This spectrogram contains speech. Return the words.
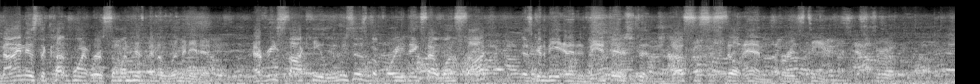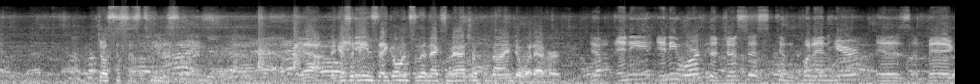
Nine is the cut point where someone has been eliminated. Every stock he loses before he takes that one stock is going to be an advantage that Justice is still in for his team. It's true. Justice's team is still in Yeah, because it means they go into the next matchup nine to whatever. Yep, any any work that Justice can put in here is a big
